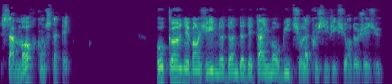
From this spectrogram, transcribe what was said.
sa mort constatée. Aucun évangile ne donne de détails morbides sur la crucifixion de Jésus.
